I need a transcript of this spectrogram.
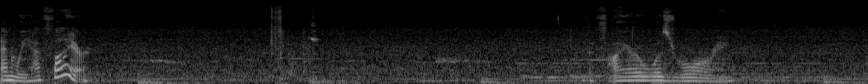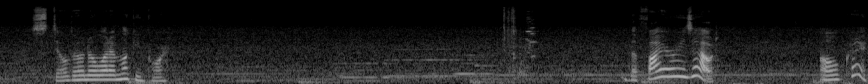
And we have fire. The fire was roaring. Still don't know what I'm looking for. The fire is out. Okay.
